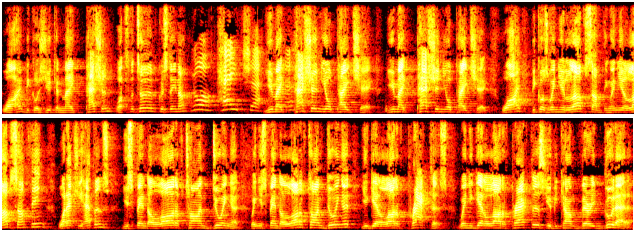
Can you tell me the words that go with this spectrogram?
Why? Because you can make passion. What's the term, Christina? Your paycheck. You make passion your paycheck. You make passion your paycheck. Why? Because when you love something, when you love something, what actually happens? You spend a lot of time doing it. When you spend a lot of time doing it, you get a lot of practice. When you get a lot of practice, you become very good at it.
